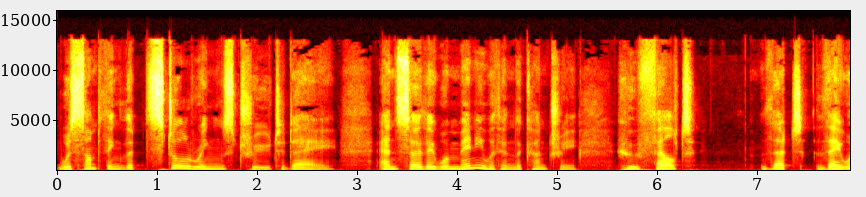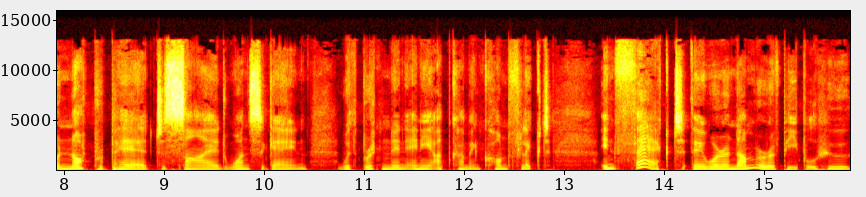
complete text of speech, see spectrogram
was something that still rings true today. And so there were many within the country who felt that they were not prepared to side once again with Britain in any upcoming conflict. In fact, there were a number of people who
